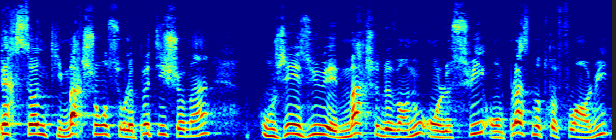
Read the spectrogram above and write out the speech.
personnes qui marchons sur le petit chemin où Jésus marche devant nous, on le suit, on place notre foi en lui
